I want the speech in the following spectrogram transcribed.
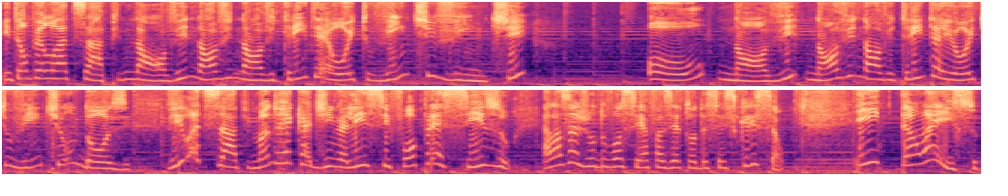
Então, pelo WhatsApp 999 38 2020 ou 999382112. Viu WhatsApp? Manda um recadinho ali, se for preciso, elas ajudam você a fazer toda essa inscrição. Então é isso.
